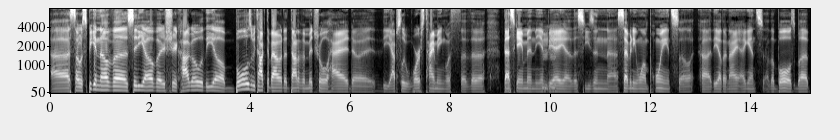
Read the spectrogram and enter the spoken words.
uh, so speaking of uh, city of uh, Chicago, the uh, Bulls we talked about. Uh, Donovan Mitchell had uh, the absolute worst timing with uh, the best game in the Mhm. NBA uh, this season, uh, 71 points uh, uh, the other night against uh, the Bulls. But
